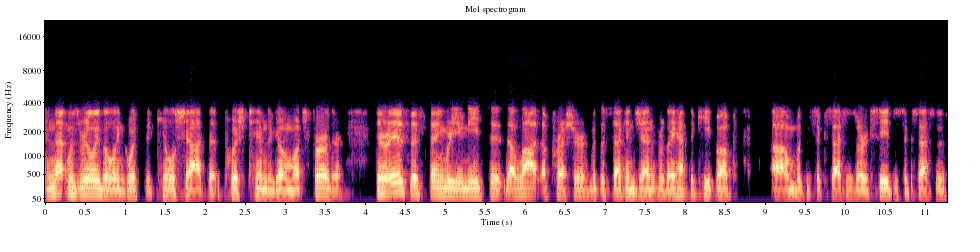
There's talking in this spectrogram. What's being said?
And that was really the linguistic kill shot that pushed him to go much further. There is this thing where you need to, a lot of pressure with the second gens where they have to keep up um, with the successes or exceed the successes.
